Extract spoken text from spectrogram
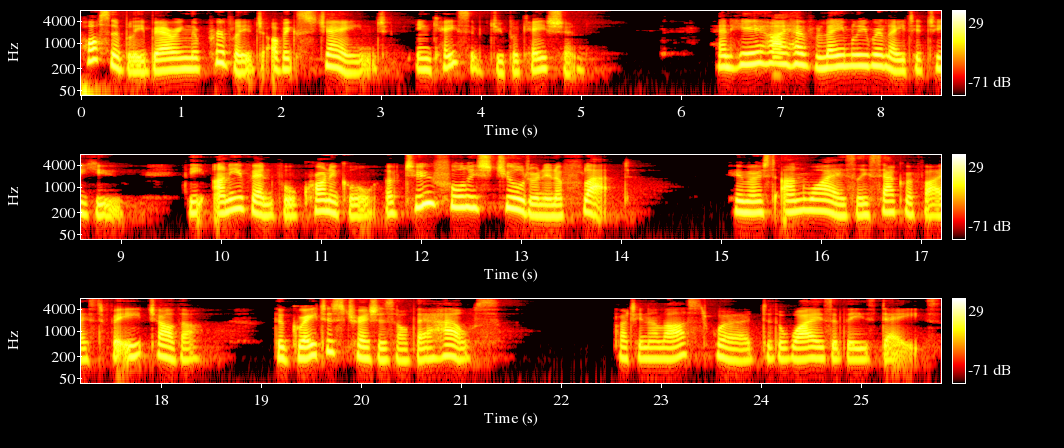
possibly bearing the privilege of exchange in case of duplication. And here I have lamely related to you the uneventful chronicle of two foolish children in a flat, who most unwisely sacrificed for each other the greatest treasures of their house. But in a last word to the wise of these days,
